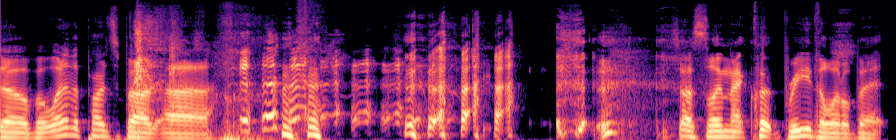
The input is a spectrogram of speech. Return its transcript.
So, but one of the parts about uh So I was letting that clip breathe a little bit.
